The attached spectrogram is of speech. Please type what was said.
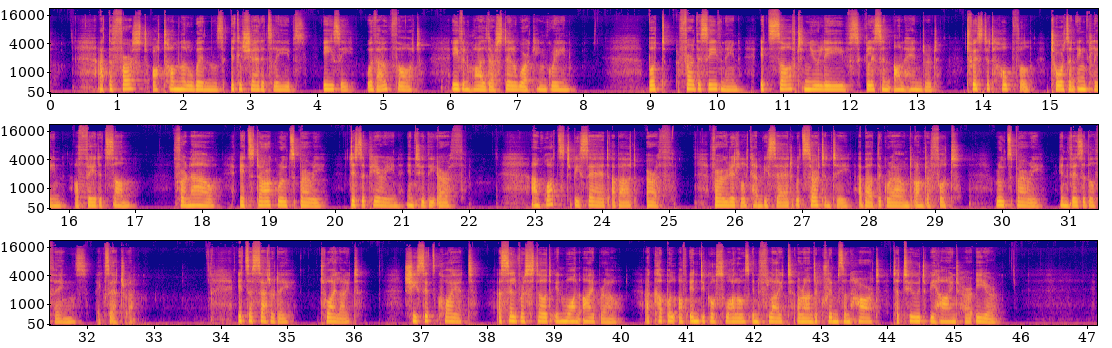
At the first autumnal winds, it'll shed its leaves, easy, without thought, even while they're still working green. But for this evening, its soft new leaves glisten unhindered, twisted hopeful towards an inkling of faded sun. For now, its dark roots bury, disappearing into the earth. And what's to be said about earth? Very little can be said with certainty about the ground underfoot, roots bury, invisible things, etc. It's a Saturday, twilight. She sits quiet, a silver stud in one eyebrow, a couple of indigo swallows in flight around a crimson heart tattooed behind her ear.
